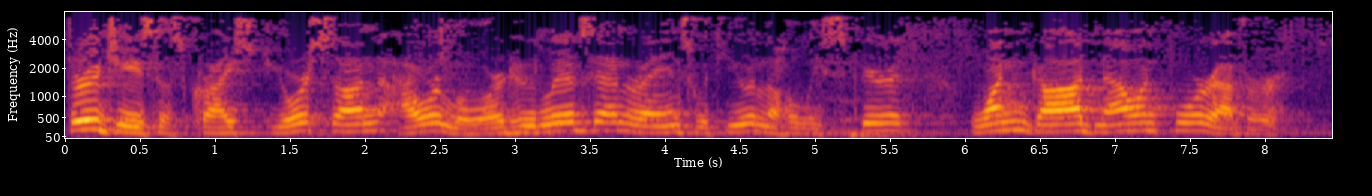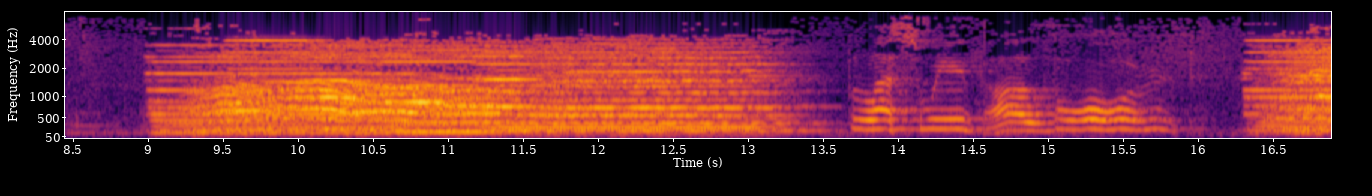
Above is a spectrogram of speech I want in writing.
Through Jesus Christ, your Son, our Lord, who lives and reigns with you in the Holy Spirit, one God, now and forever. Amen. Bless we the Lord. Lord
